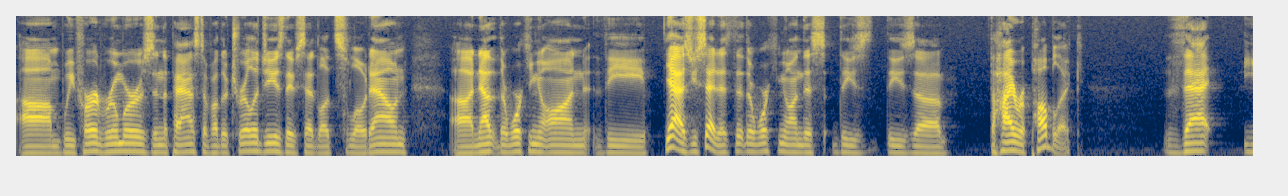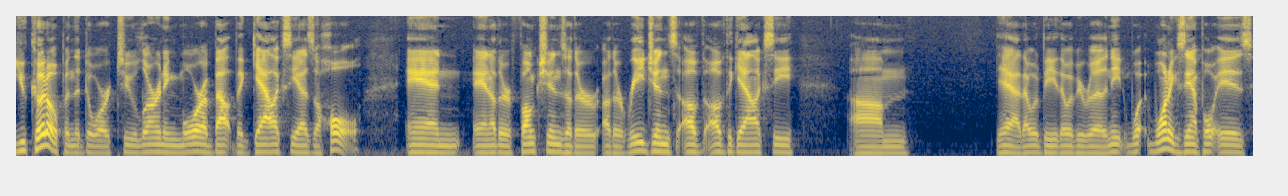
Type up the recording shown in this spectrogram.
Um, we've heard rumors in the past of other trilogies. They've said let's slow down. Uh, now that they're working on the yeah, as you said, that they're working on this these these uh, the High Republic that you could open the door to learning more about the galaxy as a whole and and other functions, other other regions of of the galaxy. Um, yeah, that would be that would be really neat. one example is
